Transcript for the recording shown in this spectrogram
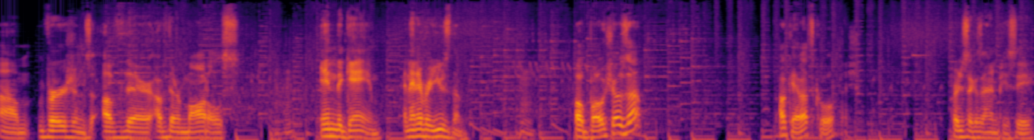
um, versions of their of their models in the game, and they never used them. Oh, Bo shows up. Okay, that's cool. Pretty just like as an NPC.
